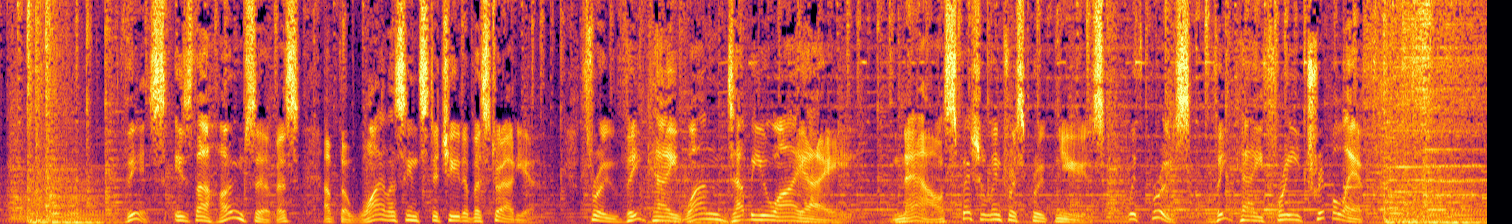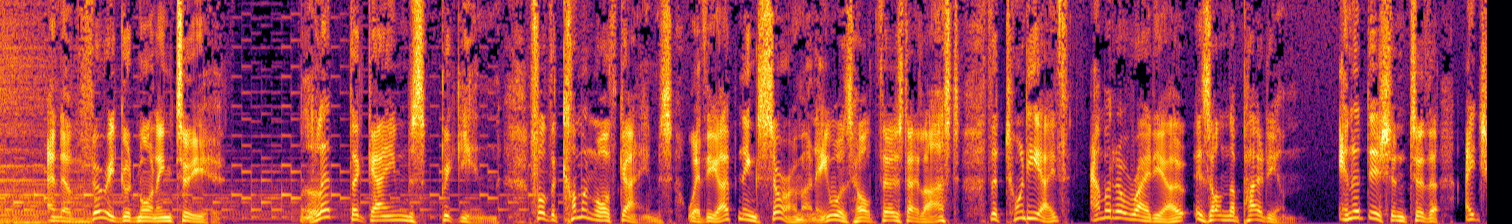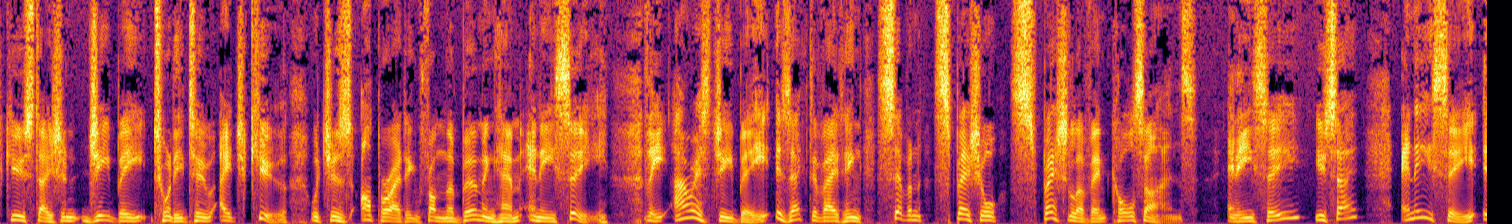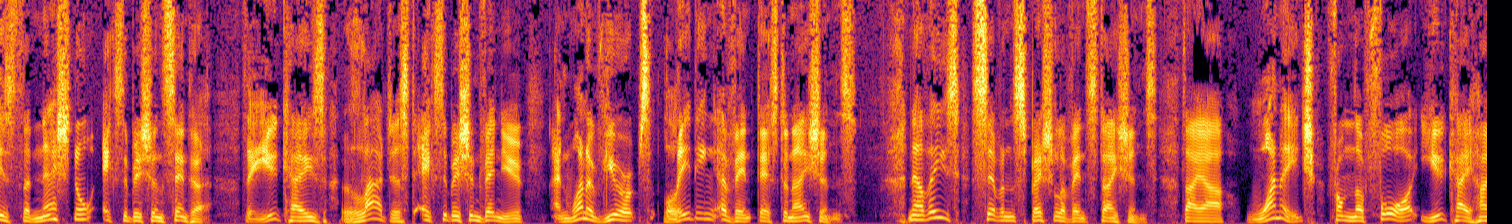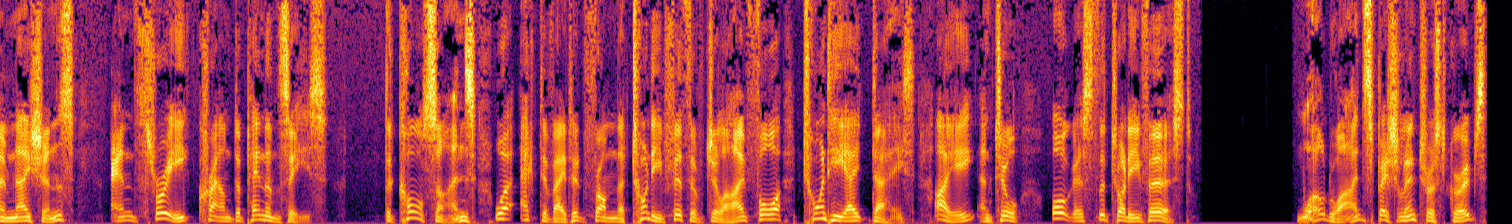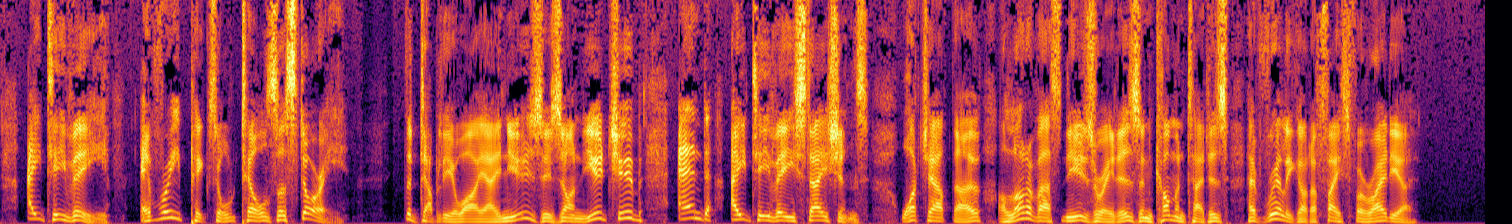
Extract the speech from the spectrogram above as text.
This is the home service of the Wireless Institute of Australia through VK1WIA. Now, special interest group news with Bruce, VK3FFF. And a very good morning to you. Let the games begin. For the Commonwealth Games, where the opening ceremony was held Thursday last, the 28th Amateur Radio is on the podium. In addition to the HQ station GB22HQ, which is operating from the Birmingham NEC, the RSGB is activating seven special special event call signs. NEC, you say? NEC is the National Exhibition Centre, the UK's largest exhibition venue and one of Europe's leading event destinations. Now, these seven special event stations, they are one each from the four UK home nations and three Crown dependencies. The call signs were activated from the 25th of July for 28 days, i.e., until August the 21st. Worldwide Special Interest Groups, ATV. Every pixel tells a story. The WIA News is on YouTube and ATV stations. Watch out though, a lot of us newsreaders and commentators have really got a face for radio.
